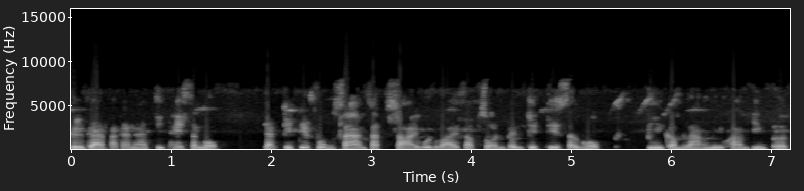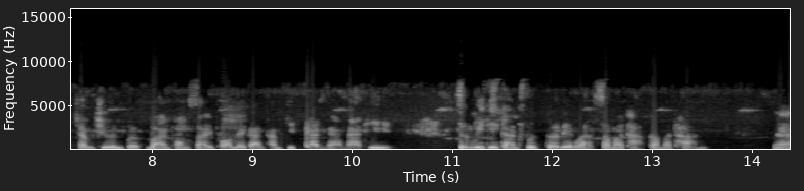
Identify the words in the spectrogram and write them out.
คือการพัฒนาจิตให้สงบ จากจิตที่ฟุ้งซ่านซัดสายวุ่นวายสับสนเป็นจิตที่สงบ มีกำลังมีความอิ่มเอิบแช่มชื่นเบิกบานผ่องใสพร้อมในการทำกิจการงานหน้าที่ ซึ่งวิธีการฝึกก็เรียกว่า สมถกรรมฐานอ่า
